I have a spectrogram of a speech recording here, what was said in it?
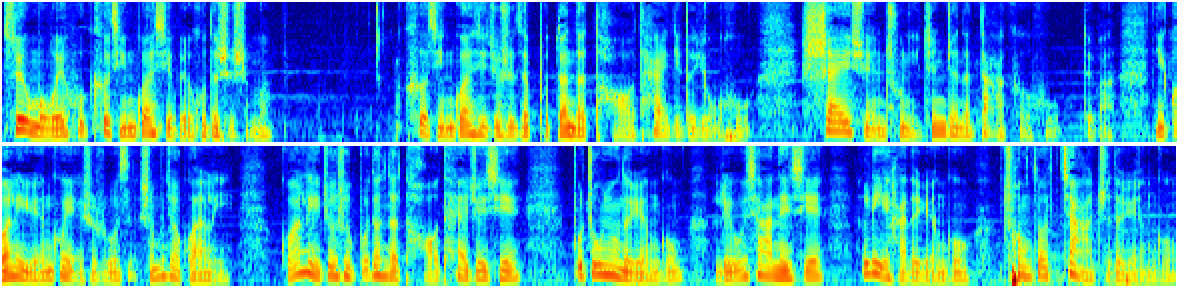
所以我们维护客情关系，维护的是什么？客情关系就是在不断的淘汰你的用户，筛选出你真正的大客户，对吧？你管理员工也是如此。什么叫管理？管理就是不断的淘汰这些不中用的员工，留下那些厉害的员工，创造价值的员工，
